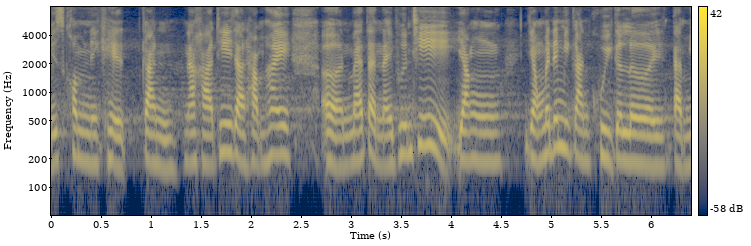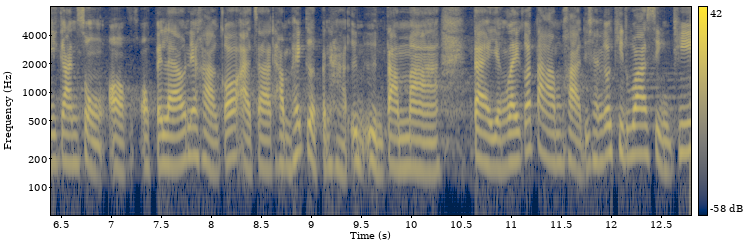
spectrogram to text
miscommunicate กันนะคะที่จะทำให้แม้แต่ในพื้นที่ยังยังไม่ได้มีการคุยกันเลย แต่มีการส่งออกออกไปแล้วเนี่ยค่ะก็อาจจะทำให้เกิดปัญหาอื่น ๆ ตามมา แต่อย่างไรก็ตามค่ะดิฉันก็คิดว่าสิ่งที่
